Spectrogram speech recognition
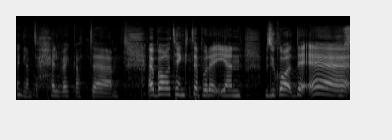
Jeg glemte helt vekk at eh, Jeg bare tenkte på det igjen. Det er.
